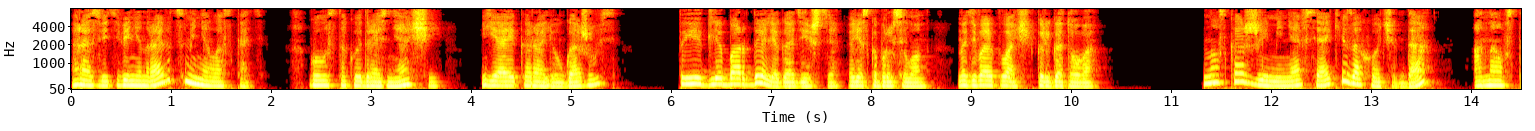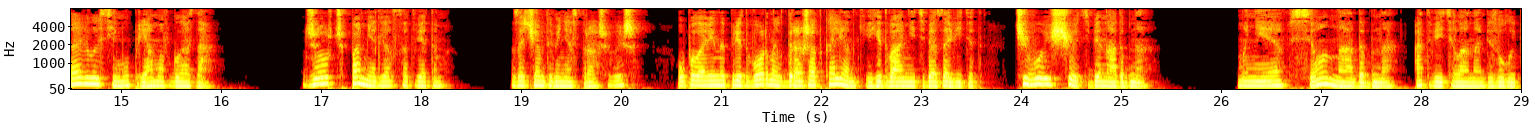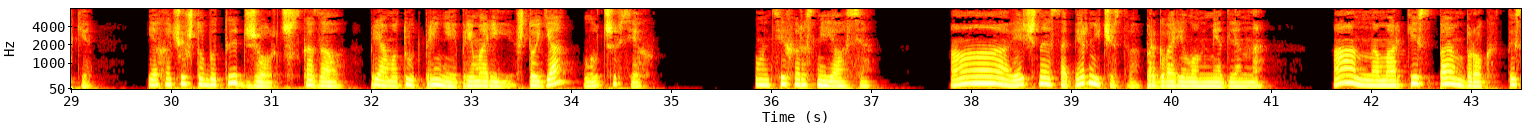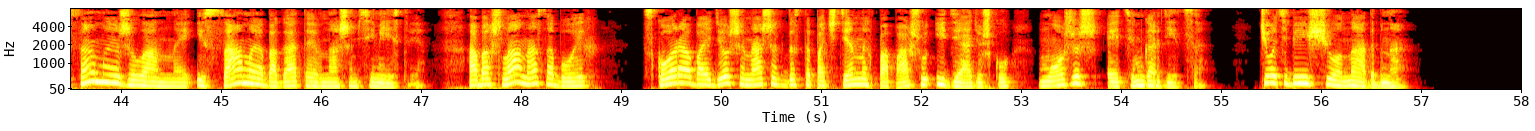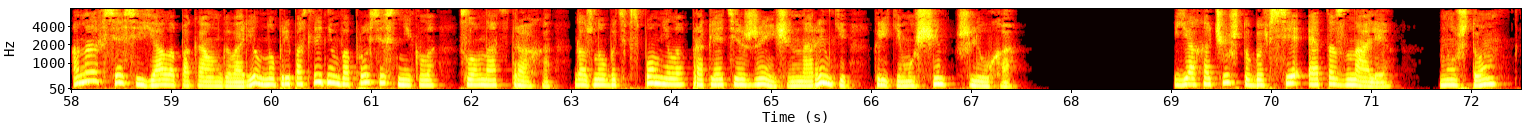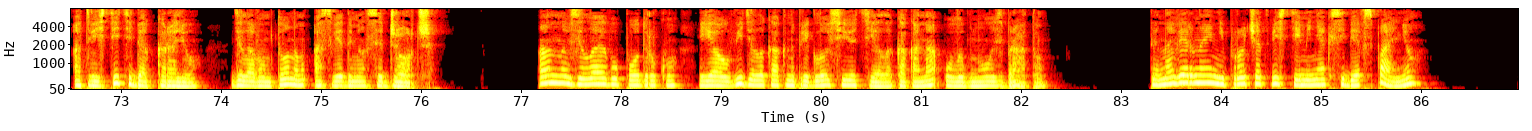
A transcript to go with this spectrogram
«Разве тебе не нравится меня ласкать? Голос такой дразнящий. Я и королю гожусь». «Ты для борделя годишься», — резко бросил он. «Надевай плащ, коль готова». «Ну скажи, меня всякий захочет, да? Она уставилась ему прямо в глаза. Джордж помедлил с ответом. «Зачем ты меня спрашиваешь? У половины придворных дрожат коленки, едва они тебя завидят. Чего еще тебе надобно?» «Мне все надобно», — ответила она без улыбки. «Я хочу, чтобы ты, Джордж, сказал прямо тут при ней, при Марии, что я лучше всех». Он тихо рассмеялся. «А, вечное соперничество», — проговорил он медленно. «Анна, маркиз Пемброк, ты самая желанная и самая богатая в нашем семействе. Обошла нас обоих. Скоро обойдешь и наших достопочтенных папашу и дядюшку. Можешь этим гордиться. Чего тебе еще надобно?» Она вся сияла, пока он говорил, но при последнем вопросе сникла, словно от страха. Должно быть, вспомнила проклятие женщин на рынке, крики мужчин «шлюха». «Я хочу, чтобы все это знали». «Ну что, отвезти тебя к королю?» — деловым тоном осведомился Джордж. Анна взяла его под руку, и я увидела, как напряглось ее тело, как она улыбнулась брату. «Ты, наверное, не прочь отвезти меня к себе в спальню?»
